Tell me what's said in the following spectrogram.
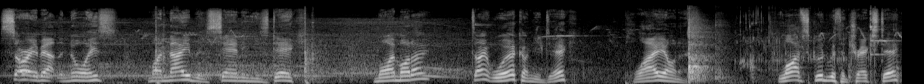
Sorry about the noise. My neighbour's sanding his deck. My motto? Don't work on your deck, play on it. Life's good with a Trex deck.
